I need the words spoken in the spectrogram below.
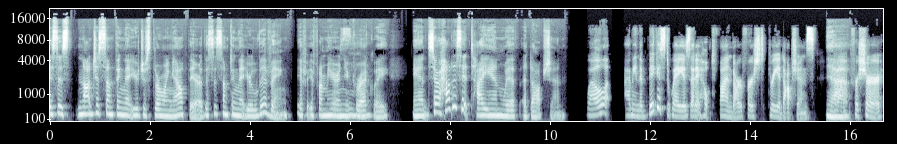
this is not just something that you're just throwing out there. This is something that you're living, if if I'm hearing you mm-hmm. correctly. And so how does it tie in with adoption? Well, I mean, the biggest way is that it helped fund our first three adoptions. Uh, yeah. Uh, for sure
